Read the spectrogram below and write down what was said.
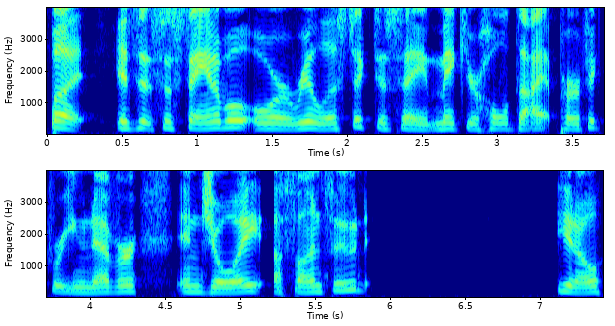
But is it sustainable or realistic to say make your whole diet perfect where you never enjoy a fun food? You know,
